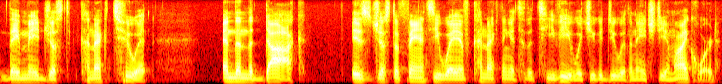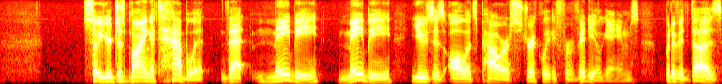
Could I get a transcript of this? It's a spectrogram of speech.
they made just connect to it. And then the dock is just a fancy way of connecting it to the TV, which you could do with an HDMI cord. So you're just buying a tablet that maybe, maybe uses all its power strictly for video games, but if it does,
